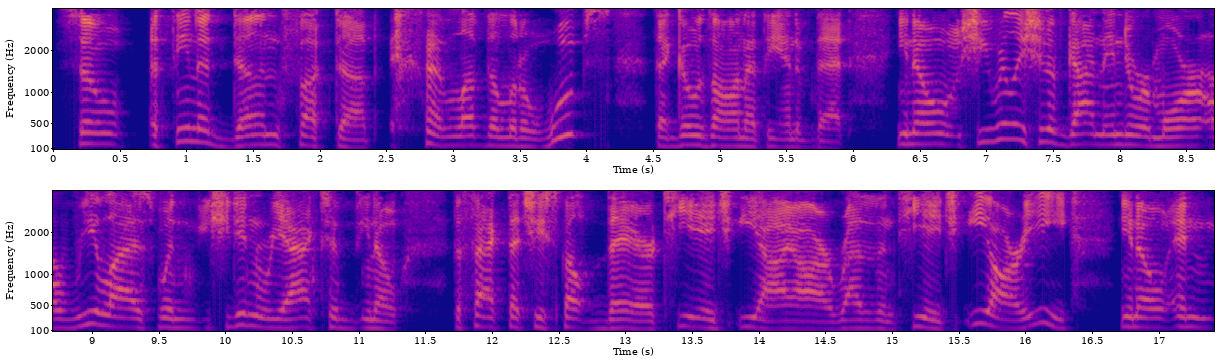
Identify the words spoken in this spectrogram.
So Athena done fucked up. I love the little whoops that goes on at the end of that. You know, she really should have gotten into her more or realized when she didn't react to, you know, the fact that she spelt there T H E I R rather than T H E R E, you know, and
